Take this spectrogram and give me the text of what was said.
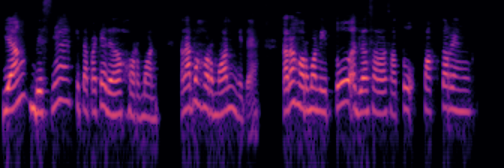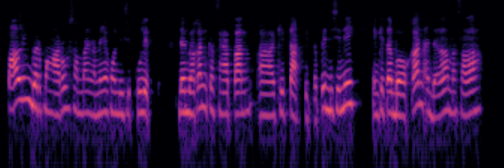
Yang base-nya kita pakai adalah hormon. Kenapa hormon gitu ya? Karena hormon itu adalah salah satu faktor yang paling berpengaruh sama yang namanya kondisi kulit dan bahkan kesehatan uh, kita. Gitu. Tapi di sini yang kita bawakan adalah masalah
